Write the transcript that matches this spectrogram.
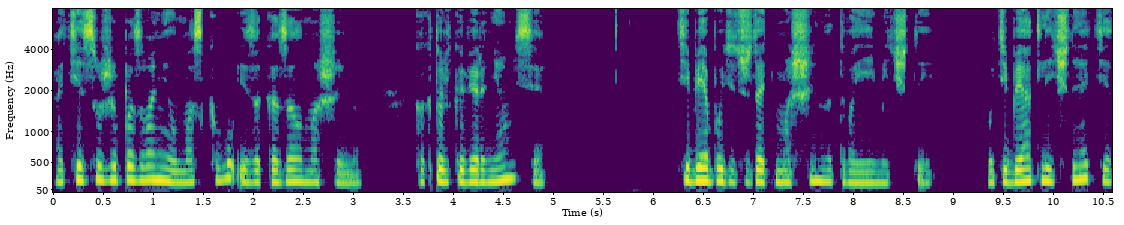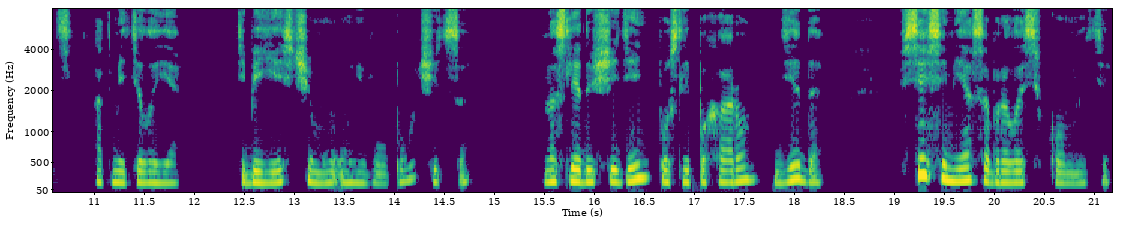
Отец уже позвонил в Москву и заказал машину. Как только вернемся, тебя будет ждать машина твоей мечты. У тебя отличный отец, отметила я. Тебе есть чему у него поучиться. На следующий день после похорон деда вся семья собралась в комнате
